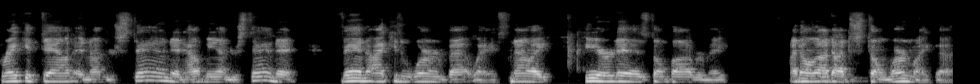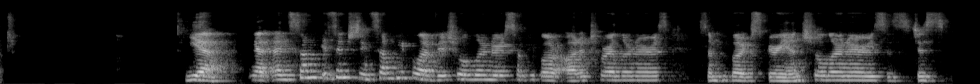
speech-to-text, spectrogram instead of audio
break it down and understand and help me understand it, then I can learn that way. It's not like, here it is, don't bother me. I don't. I, I just don't learn like that. Yeah, yeah, and some. It's interesting. Some people are visual learners. Some people are auditory learners. Some people are experiential learners. It's just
